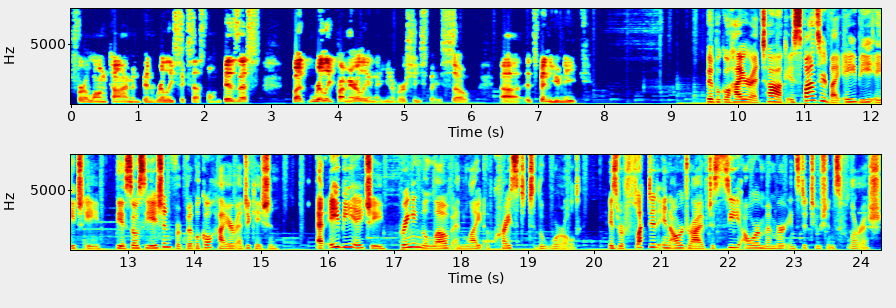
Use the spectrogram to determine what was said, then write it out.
for a long time and been really successful in business but really primarily in that university space. So uh, it's been unique Biblical Higher Ed Talk is sponsored by ABHE, the Association for Biblical Higher Education. At ABHE, bringing the love and light of Christ to the world is reflected in our drive to see our member institutions flourish,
